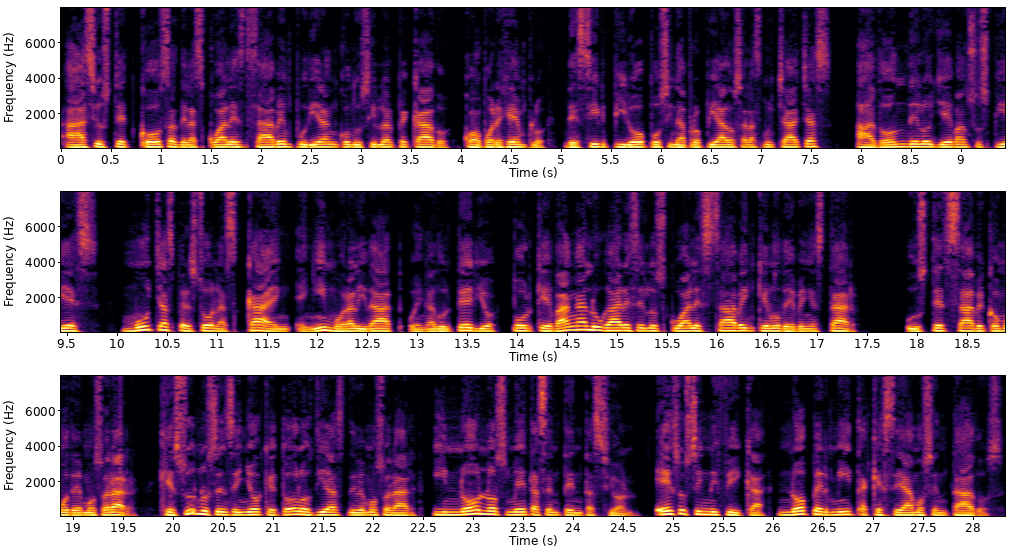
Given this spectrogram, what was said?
¿Hace usted cosas de las cuales saben pudieran conducirlo al pecado, como por ejemplo decir piropos inapropiados a las muchachas? ¿A dónde lo llevan sus pies? Muchas personas caen en inmoralidad o en adulterio porque van a lugares en los cuales saben que no deben estar. Usted sabe cómo debemos orar. Jesús nos enseñó que todos los días debemos orar y no nos metas en tentación. Eso significa no permita que seamos sentados.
